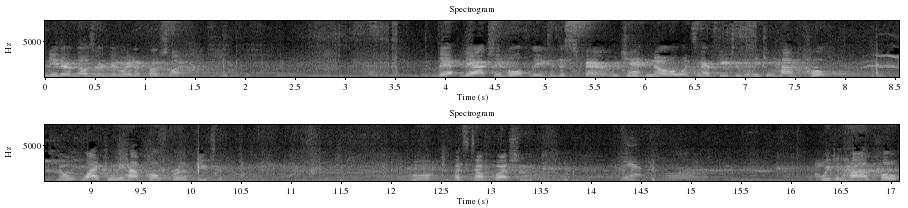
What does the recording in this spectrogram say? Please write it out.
neither of those are a good way to approach life. They, they actually both lead to despair. We can't know what's in our future, but we can have hope. No, why can we have hope for the future? Cool. That's a tough question. Yeah. We can have hope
